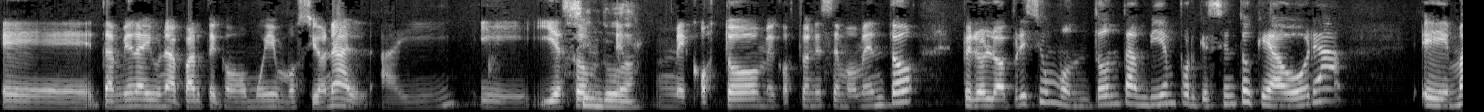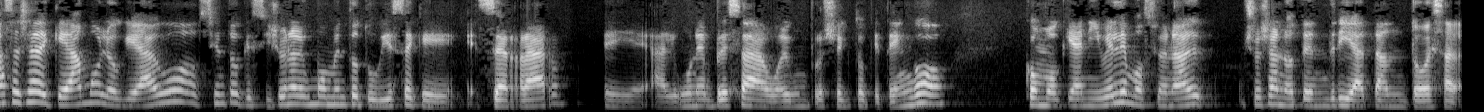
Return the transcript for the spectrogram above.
eh, también hay una parte como muy emocional ahí y, eso Me, costó, me costó en ese momento, pero lo aprecio un montón también porque siento que ahora, eh, más allá de que amo lo que hago, siento que si yo en algún momento tuviese que cerrar eh, alguna empresa o algún proyecto que tengo, como que a nivel emocional yo ya no tendría tanto esa,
